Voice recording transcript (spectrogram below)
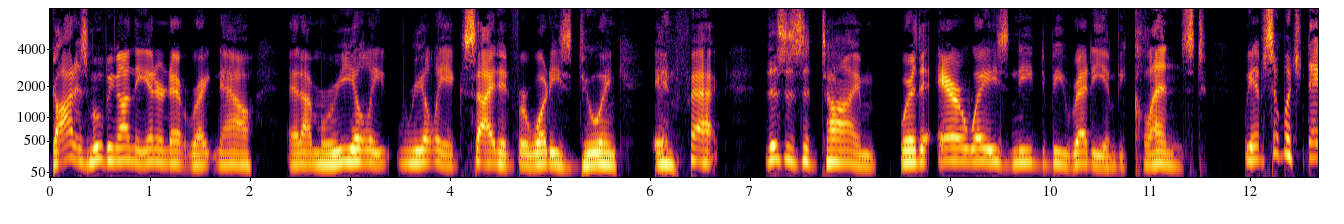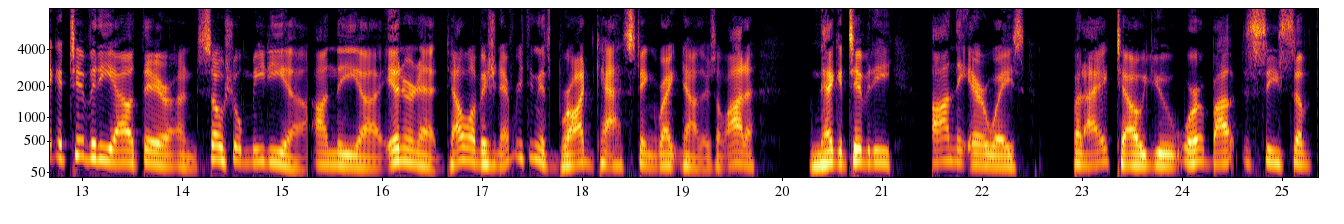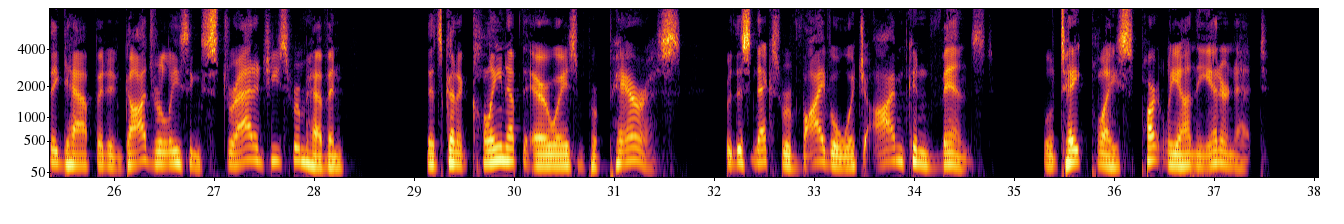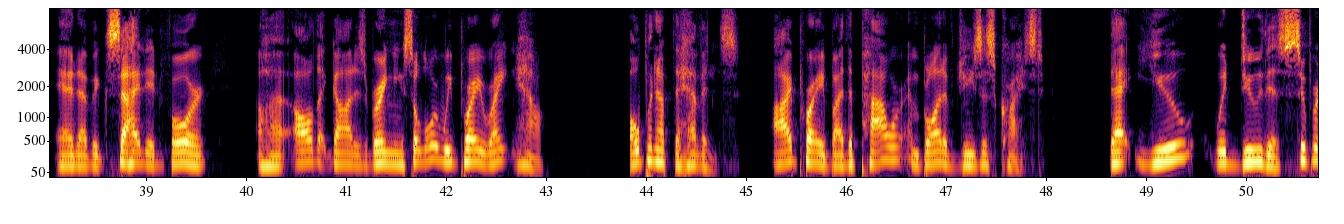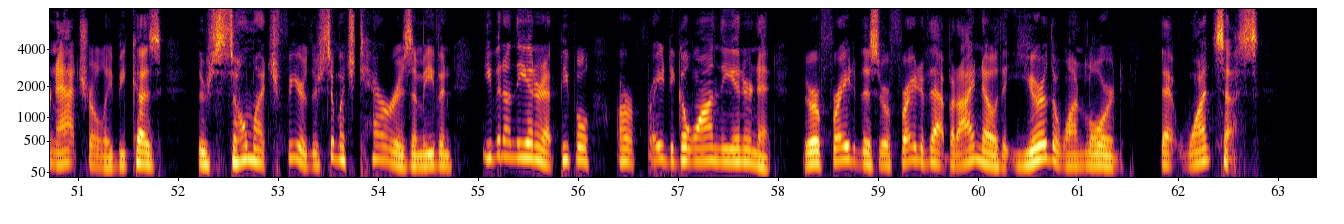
God is moving on the internet right now, and I'm really, really excited for what He's doing. In fact, this is a time where the airways need to be ready and be cleansed. We have so much negativity out there on social media, on the uh, internet, television, everything that's broadcasting right now. There's a lot of negativity on the airways. But I tell you, we're about to see something happen, and God's releasing strategies from heaven that's going to clean up the airways and prepare us for this next revival, which I'm convinced will take place partly on the internet. And I'm excited for uh, all that God is bringing. So, Lord, we pray right now, open up the heavens. I pray by the power and blood of Jesus Christ that you would do this supernaturally because there's so much fear there's so much terrorism even even on the internet people are afraid to go on the internet they're afraid of this they're afraid of that but i know that you're the one lord that wants us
